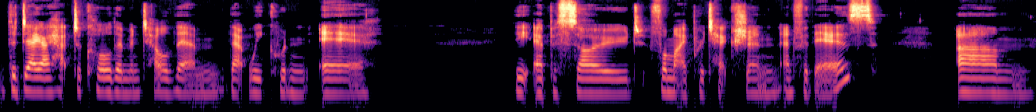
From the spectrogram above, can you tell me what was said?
the day I had to call them and tell them that we couldn't air the episode for my protection and for theirs um,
